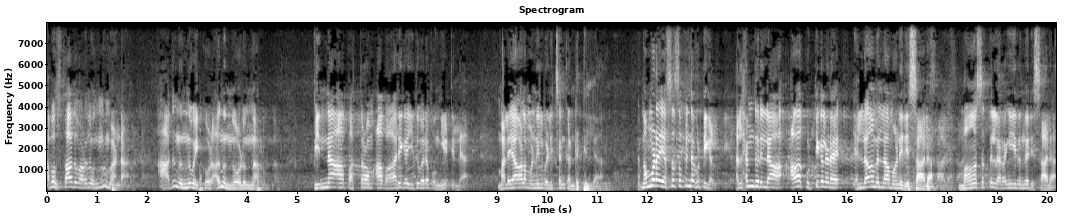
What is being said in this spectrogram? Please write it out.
അപ്പൊ ഉസ്താദ് പറഞ്ഞു ഒന്നും വേണ്ട. അത് നിന്ന് വയ്ക്കോളും അത് നിന്നോളും എന്നറിഞ്ഞു പിന്നെ ആ പത്രം ആ വാരിക ഇതുവരെ പൊങ്ങിയിട്ടില്ല. മലയാള മണ്ണിൽ വെളിച്ചം കണ്ടിട്ടില്ല. നമ്മുടെ എസ് എസ് എഫിന്റെ കുട്ടികൾ അലഹമില്ല ആ കുട്ടികളുടെ എല്ലാം എല്ലാമാണ് റിസാല. മാസത്തിൽ ഇറങ്ങിയിരുന്ന റിസാല.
